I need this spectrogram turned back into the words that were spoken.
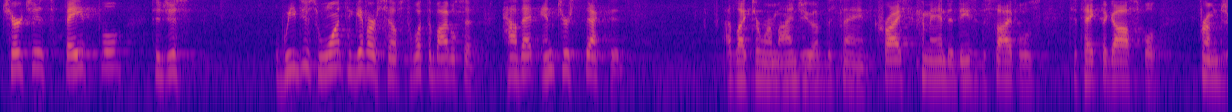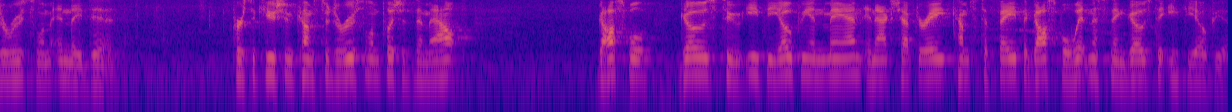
churches, faithful to just, we just want to give ourselves to what the Bible says, how that intersected. I'd like to remind you of the same. Christ commanded these disciples to take the gospel from Jerusalem, and they did. Persecution comes to Jerusalem, pushes them out. Gospel goes to Ethiopian man in Acts chapter 8, comes to faith. The gospel witness then goes to Ethiopia.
